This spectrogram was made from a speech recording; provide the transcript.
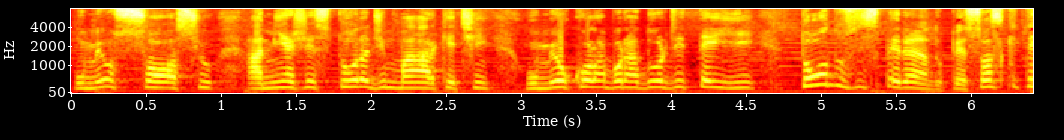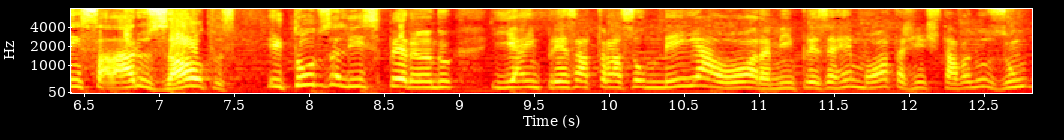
o meu sócio, a minha gestora de marketing, o meu colaborador de TI, todos esperando, pessoas que têm salários altos e todos ali esperando e a empresa atrasou meia hora, minha empresa é remota, a gente estava no Zoom. O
